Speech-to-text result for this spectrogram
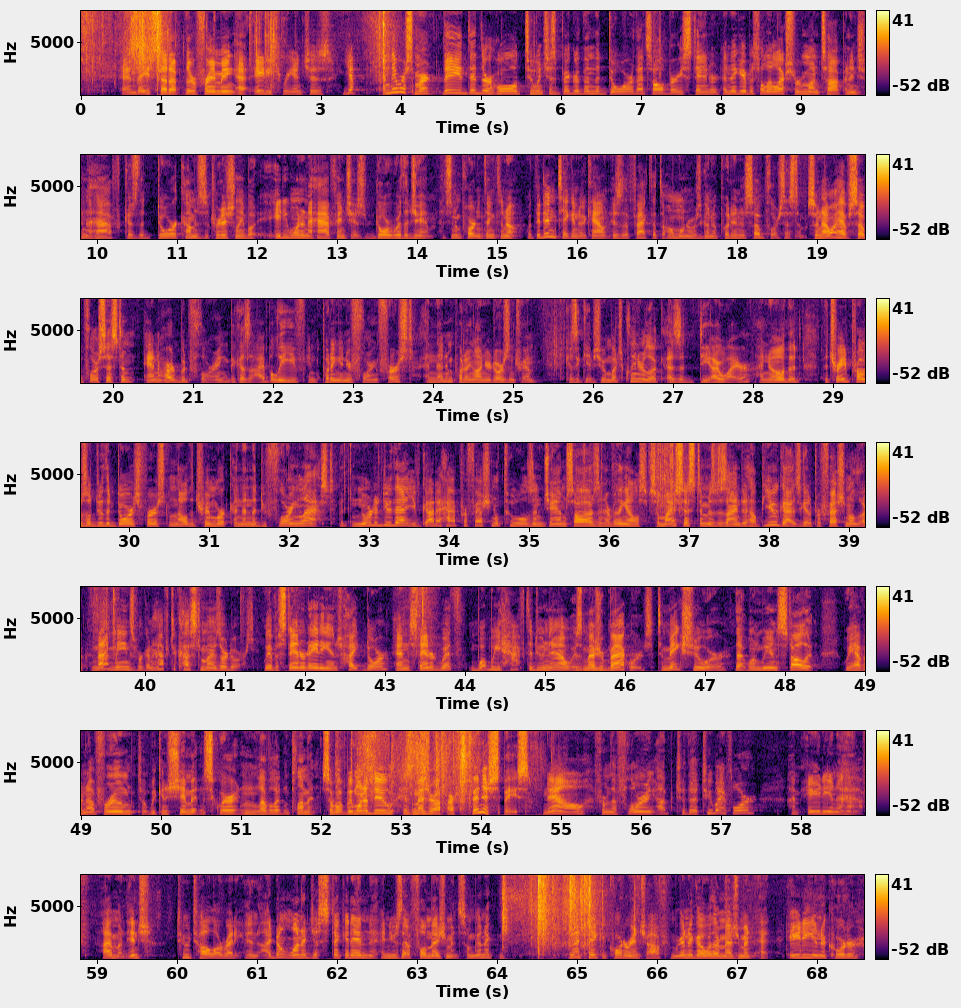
and they set up their framing at 83 inches. Yep, and they were smart. They did their hole two inches bigger than the door. That's all very standard. And they gave us a little extra room on top, an inch and a half, because the door comes traditionally about 81 and a half inches door with a jamb. That's an important thing to know. What they didn't take into account is the fact that the homeowner was going to put in a subfloor system. So now I have subfloor system and hardwood flooring because I believe in putting in your flooring first and then in putting on your doors and trim because it gives you a much cleaner look as a DIYer. I know that the trade pros will do the doors first and all the trim work and then they do flooring last. But in order to do that, you've got to have professional tools and jamb saws and everything else. So my system is designed to help you guys get a professional look. And that means we're going to have to customize our doors. We have a standard 80 inch height door and standard width. What we have to do now is measure backwards to make sure that when we install it, we have enough room so we can shim it and square it and level it and plumb it. So what we want to do is measure off our finished space. Now, from the flooring up to the 2x4, I'm 80 and a half. I'm an inch too tall already. And I don't want to just stick it in and use that full measurement. So I'm to, I'm going to take a quarter inch off. We're going to go with our measurement at 80 and a quarter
